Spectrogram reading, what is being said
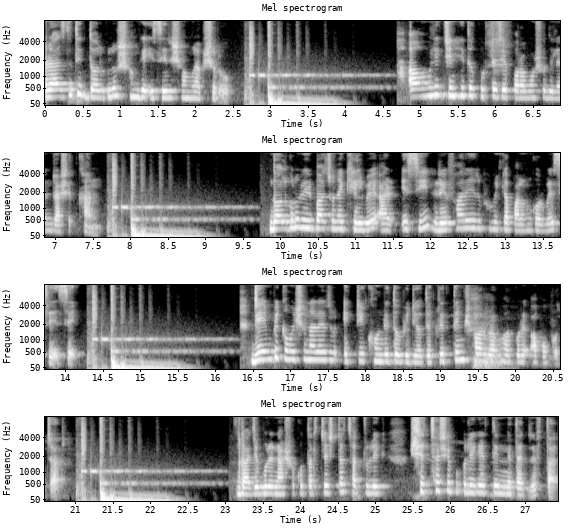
রাজনৈতিক দলগুলোর সঙ্গে ইসির সংলাপ শুরু। আওয়ামী লীগ চিহ্নিত করতে যে পরামর্শ দিলেন রাশেদ খান। দলগুলো নির্বাচনে খেলবে আর এসি রেফারির ভূমিকা পালন করবে সিএসএ। ডিএমপি কমিশনারের একটি খণ্ডিত ভিডিওতে কৃত্রিম স্বর ব্যবহার করে অপপ্রচার। গাজীপুরে নাশকতার চেষ্টা, ছাত্রলীগ স্বেচ্ছাসেবক লীগের তিন নেতা গ্রেফতার।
